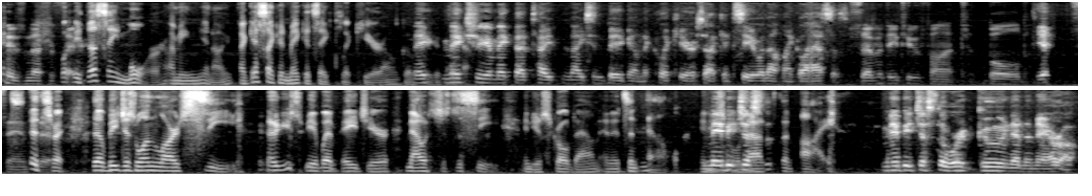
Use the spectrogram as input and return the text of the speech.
is necessary. well, it does say more. I mean, you know, I guess I can make it say click here. I'll go figure Make, that make out. sure you make that type nice and big on the click here so I can see it without my glasses. 72 font, bold, Yep. sans That's serif. right. There'll be just one large C. There used to be a web page here. Now it's just a C, and you scroll down, and it's an L. And Maybe you scroll just- down, it's an I. Maybe just the word goon and an arrow.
